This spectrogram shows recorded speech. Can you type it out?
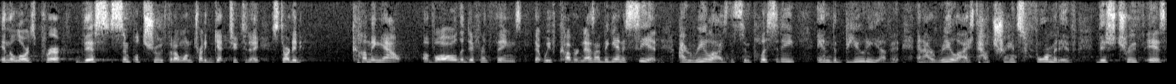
in the Lord's Prayer, this simple truth that I want to try to get to today started coming out of all the different things that we've covered. And as I began to see it, I realized the simplicity and the beauty of it. And I realized how transformative this truth is.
